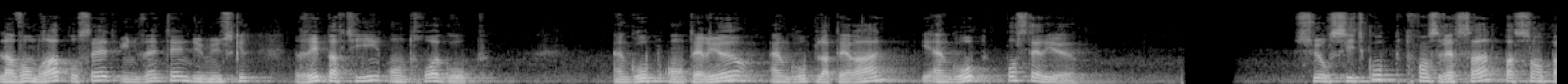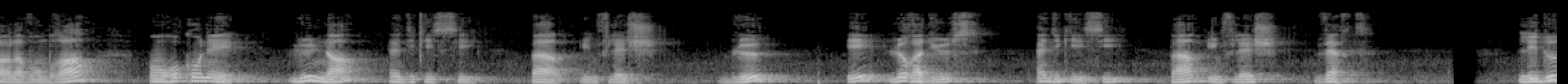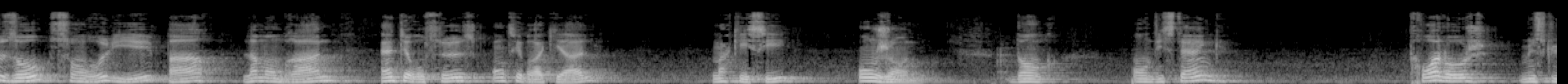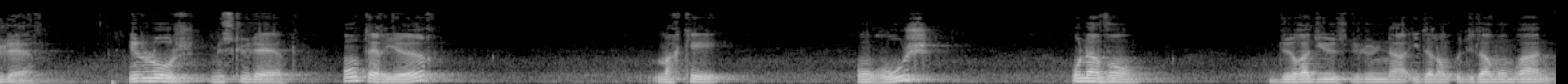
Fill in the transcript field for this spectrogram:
L'avant-bras possède une vingtaine de muscles répartis en trois groupes. Un groupe antérieur, un groupe latéral et un groupe postérieur. Sur cette coupe transversale passant par l'avant-bras, on reconnaît l'ulna, indiqué ici par une flèche bleue, et le radius, indiqué ici par une flèche verte. Les deux os sont reliés par la membrane interosseuse antébrachiale, marquée ici en jaune. Donc, on distingue trois loges musculaires. Une loge musculaire antérieure, marquée en rouge, en avant du radius du luna et de la membrane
